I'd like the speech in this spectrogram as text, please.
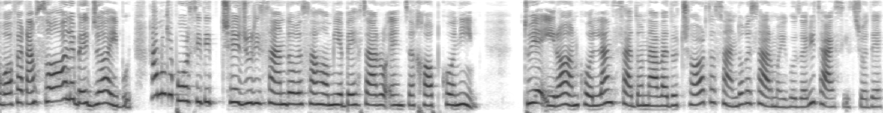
موافقم. سوال به جایی بود. همین که پرسیدید چه جوری صندوق سهامی بهتر رو انتخاب کنیم. توی ایران کلا 194 تا صندوق سرمایه گذاری تأسیس شده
